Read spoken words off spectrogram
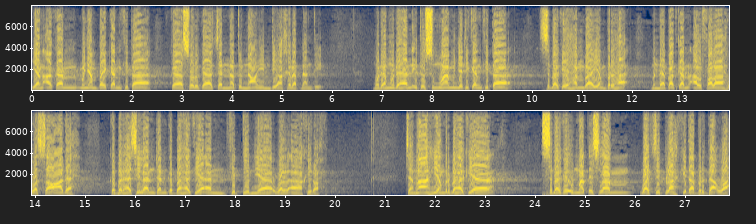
yang akan menyampaikan kita ke surga jannatun na'im di akhirat nanti. Mudah-mudahan itu semua menjadikan kita sebagai hamba yang berhak mendapatkan al-falah was sa'adah keberhasilan dan kebahagiaan fit dunia wal akhirah. Jamaah yang berbahagia sebagai umat Islam wajiblah kita berdakwah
